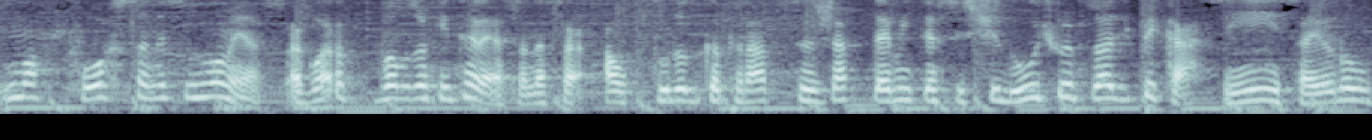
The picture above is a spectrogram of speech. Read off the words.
uma força nesses momentos. Agora vamos ao que interessa. Nessa altura do campeonato, vocês já devem ter assistido o último episódio de Picard. Sim, saiu no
